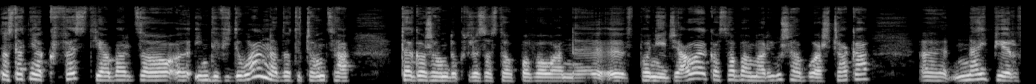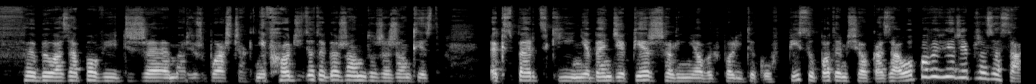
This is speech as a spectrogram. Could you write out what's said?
Ostatnia kwestia, bardzo e, indywidualna, dotycząca tego rządu, który został powołany e, w poniedziałek. Osoba Mariusza Błaszczaka. E, najpierw była zapowiedź, że Mariusz Błaszczak nie wchodzi do tego rządu, że rząd jest ekspercki, nie będzie pierwszoliniowych polityków PiSu. Potem się okazało po wywiadzie prezesa,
